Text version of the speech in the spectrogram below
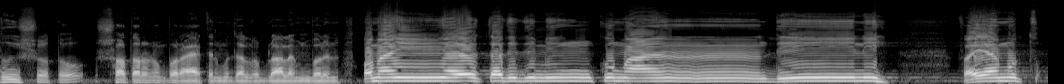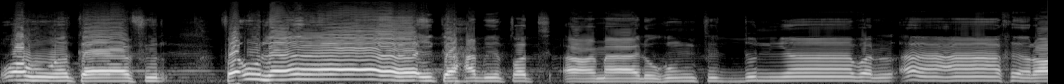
দুইশত সতেরো নম্বর আয়াতের মধ্যে আল্লাহ রবুল্লা আলমিন বলেন ওমাই মিনকুম আন দীনিহি فيمت وهو كافر فأولئك حبطت أعمالهم في الدنيا والآخرة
